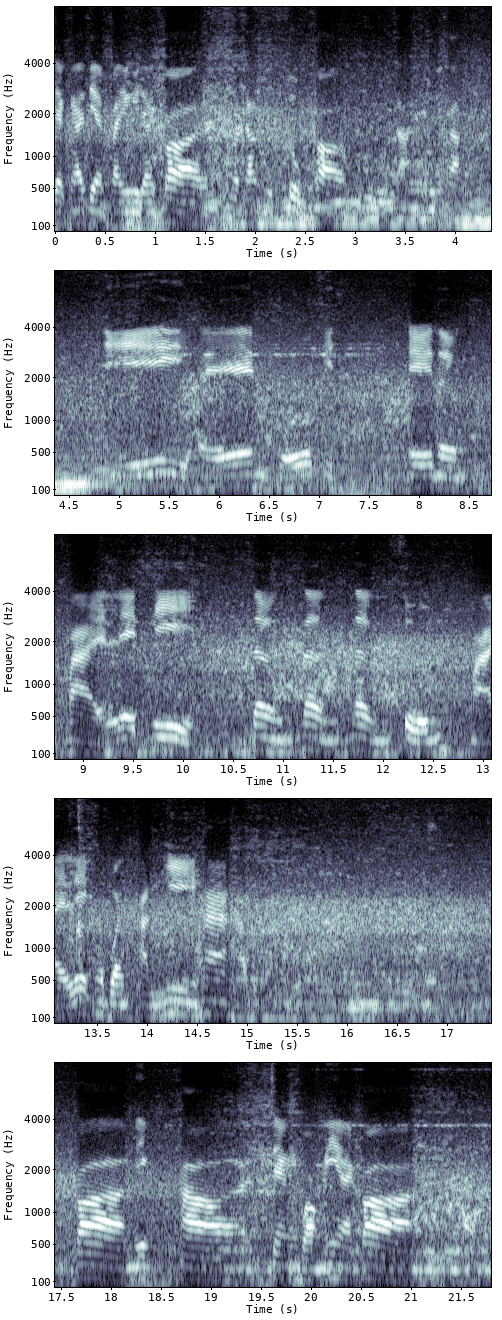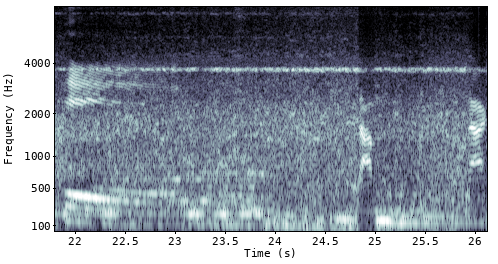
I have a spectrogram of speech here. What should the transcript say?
จากการเรียนไปเรียนก็ก็ทำสุกก็ผู้สารนะครับ E N รูผิด A หนึ่ง หมายเลขที่หนึ่งหนึ่งหนึ่งศูนย์หมายเลขขบวนคันยี่ห้าครับ ก็มีข่าวแจ้งบอกเนี่ยก็ที่สามนัก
